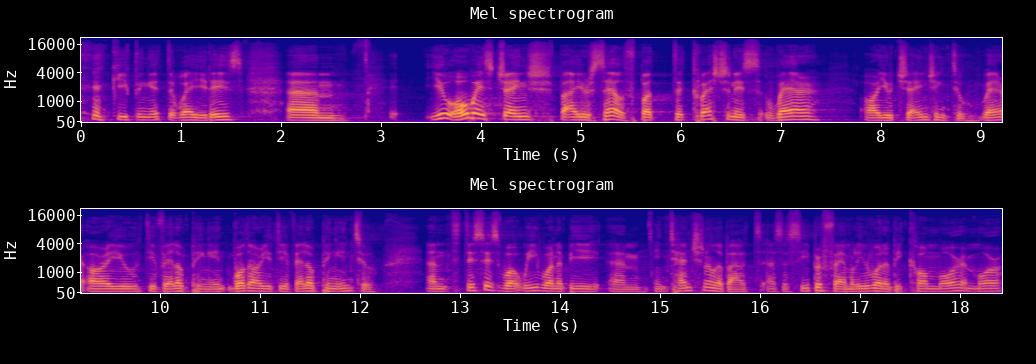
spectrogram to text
keeping it the way it is. Um, you always change by yourself, but the question is where are you changing to? Where are you developing in? What are you developing into? And this is what we want to be um, intentional about as a Sieber family. We want to become more and more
